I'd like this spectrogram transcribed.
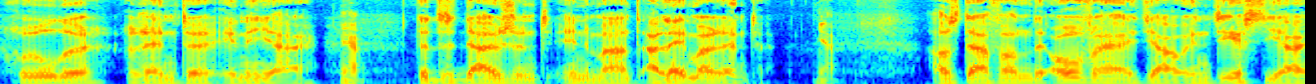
gulden rente in een jaar. Ja, Dat is 1000 in de maand alleen maar rente. Als daarvan de overheid jou in het eerste jaar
